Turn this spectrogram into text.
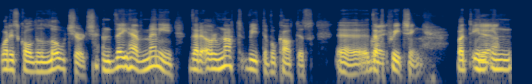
what is called the low church and they have many that are not Rite Vocatus uh, that's Right. preaching but in Yeah. in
